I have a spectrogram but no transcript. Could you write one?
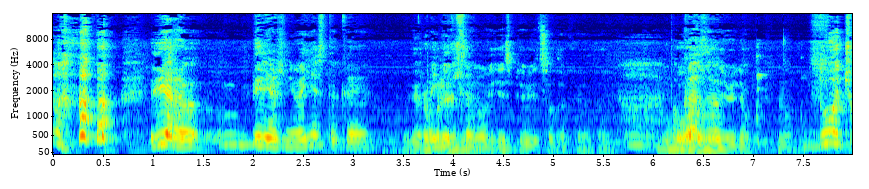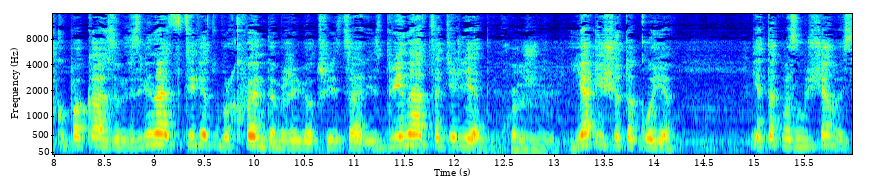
Вера Бережнева есть такая? Вера Певица. Брежнева, есть певица такая. Да. Ну, была, давно не видел. Ну. Дочку показывали. С 12 лет Брукфендом живет в Швейцарии. С 12 лет. Ну, хай живет. Я еще такое. Я так возмущалась.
